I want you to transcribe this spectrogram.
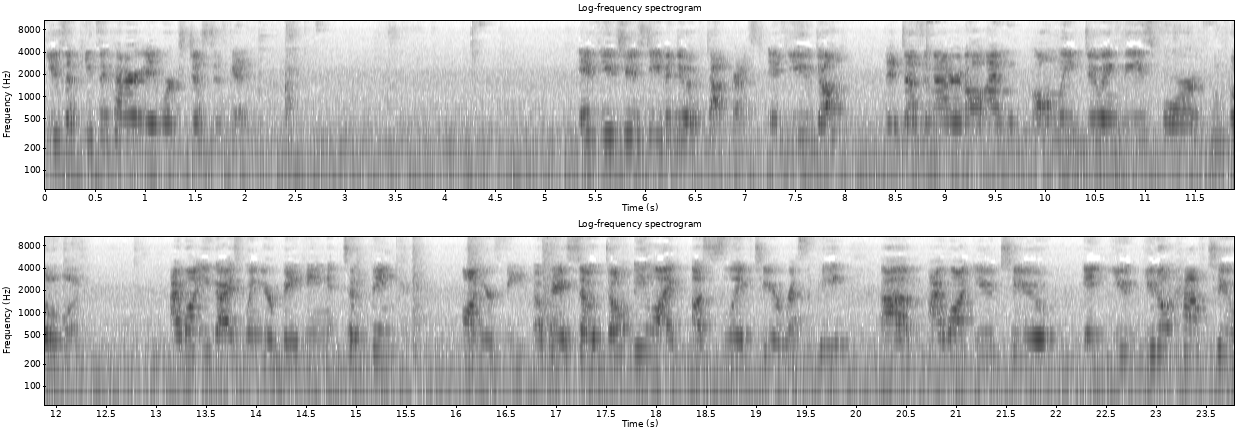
use a pizza cutter, it works just as good. If you choose to even do a top crust. If you don't, it doesn't matter at all. I'm only doing these for the look. I want you guys, when you're baking, to think on your feet, okay? So don't be like a slave to your recipe. Um, I want you to it you you don't have to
